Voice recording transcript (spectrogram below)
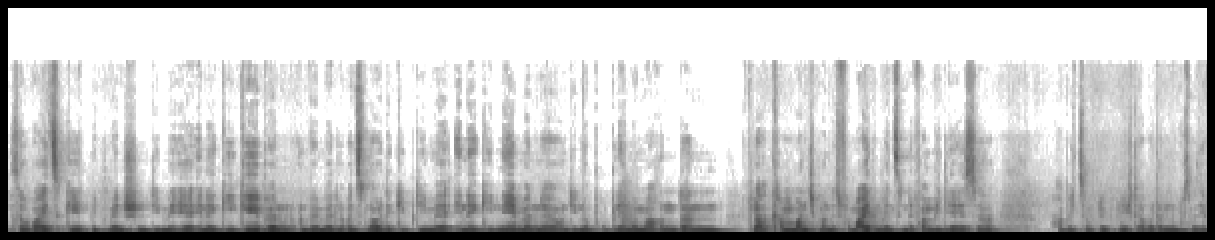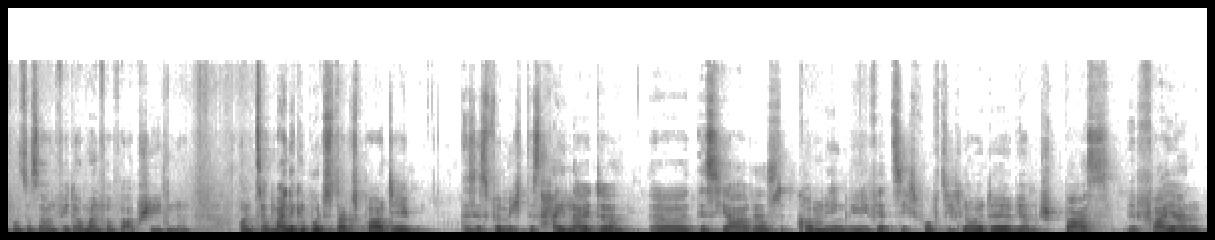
soweit es geht, mit Menschen, die mir eher Energie geben. Und wenn es Leute gibt, die mir Energie nehmen ja, und die nur Probleme machen, dann, klar, kann man manchmal nicht vermeiden, wenn es in der Familie ist. Ja. Habe ich zum Glück nicht, aber dann muss man sich von so Sachen vielleicht auch mal einfach verabschieden. Ne? Und meine Geburtstagsparty, das ist für mich das Highlight äh, des Jahres. Kommen irgendwie 40, 50 Leute, wir haben Spaß, wir feiern.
